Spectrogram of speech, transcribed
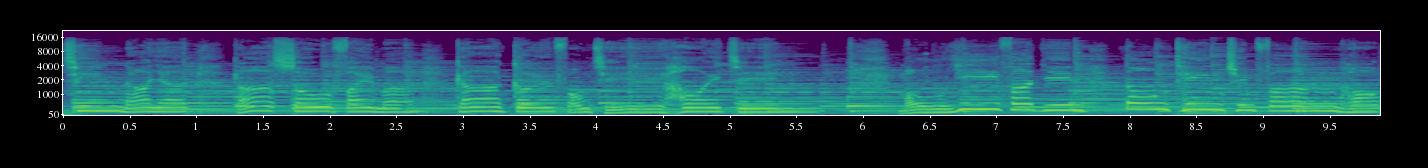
乔迁那日，打扫废物，家居仿似开战。无意发现，当天穿返学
